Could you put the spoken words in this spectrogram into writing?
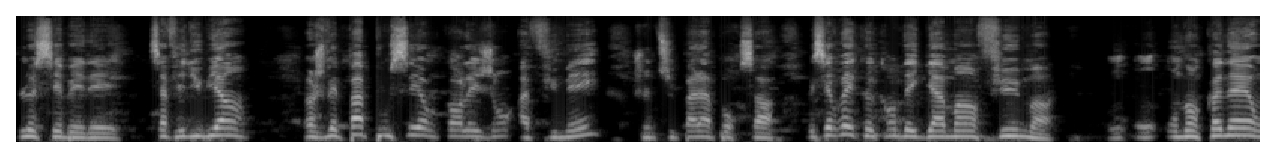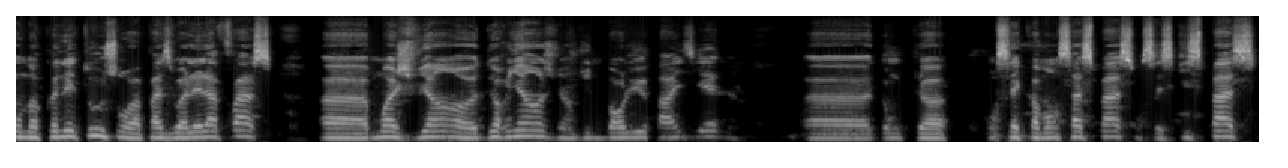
le CBD, ça fait du bien. Alors je vais pas pousser encore les gens à fumer, je ne suis pas là pour ça. Mais c'est vrai que quand des gamins fument, on, en connaît, on en connaît tous, on va pas se voiler la face. Euh, moi, je viens euh, de rien, je viens d'une banlieue parisienne, euh, donc on sait comment ça se passe, on sait ce qui se passe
